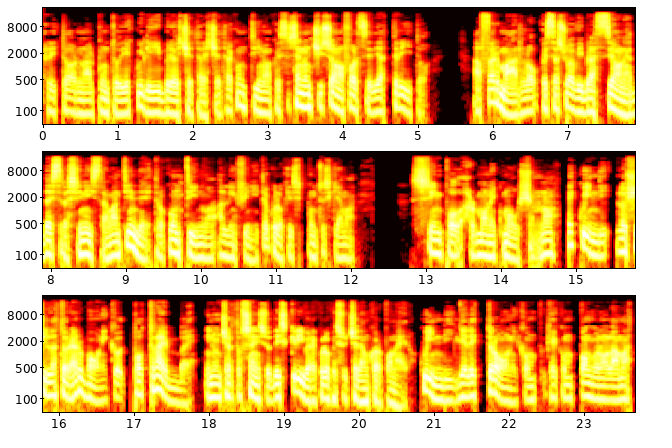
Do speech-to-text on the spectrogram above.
ritorna al punto di equilibrio, eccetera, eccetera. Continua. Questo, se non ci sono forze di attrito a fermarlo, questa sua vibrazione a destra a sinistra, avanti e indietro, continua all'infinito. È quello che appunto si chiama simple harmonic motion, no? E quindi l'oscillatore armonico potrebbe, in un certo senso, descrivere quello che succede a un corpo nero. Quindi gli elettroni comp- che compongono la, ma-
